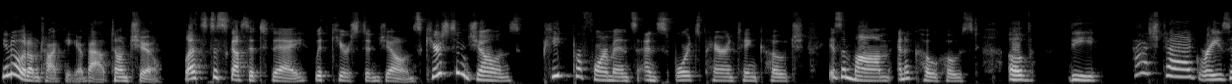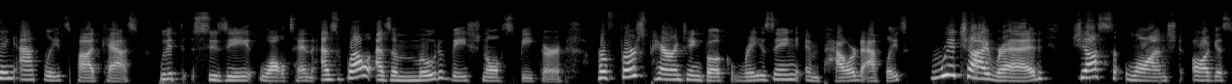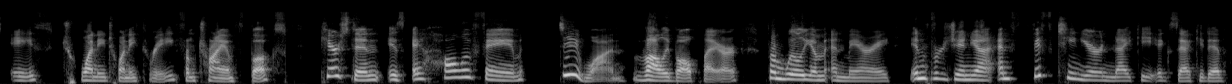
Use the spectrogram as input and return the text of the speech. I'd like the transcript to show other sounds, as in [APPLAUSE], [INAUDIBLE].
You know what I'm talking about, don't you? Let's discuss it today with Kirsten Jones. Kirsten Jones, peak performance and sports parenting coach, is a mom and a co-host of the hashtag Raising Athletes podcast with Susie Walton, as well as a motivational speaker. Her first parenting book, Raising Empowered Athletes, which I read, just launched August 8th, 2023 from Triumph Books. Kirsten is a Hall of Fame D1 volleyball player from William and Mary in Virginia and 15 year Nike executive.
